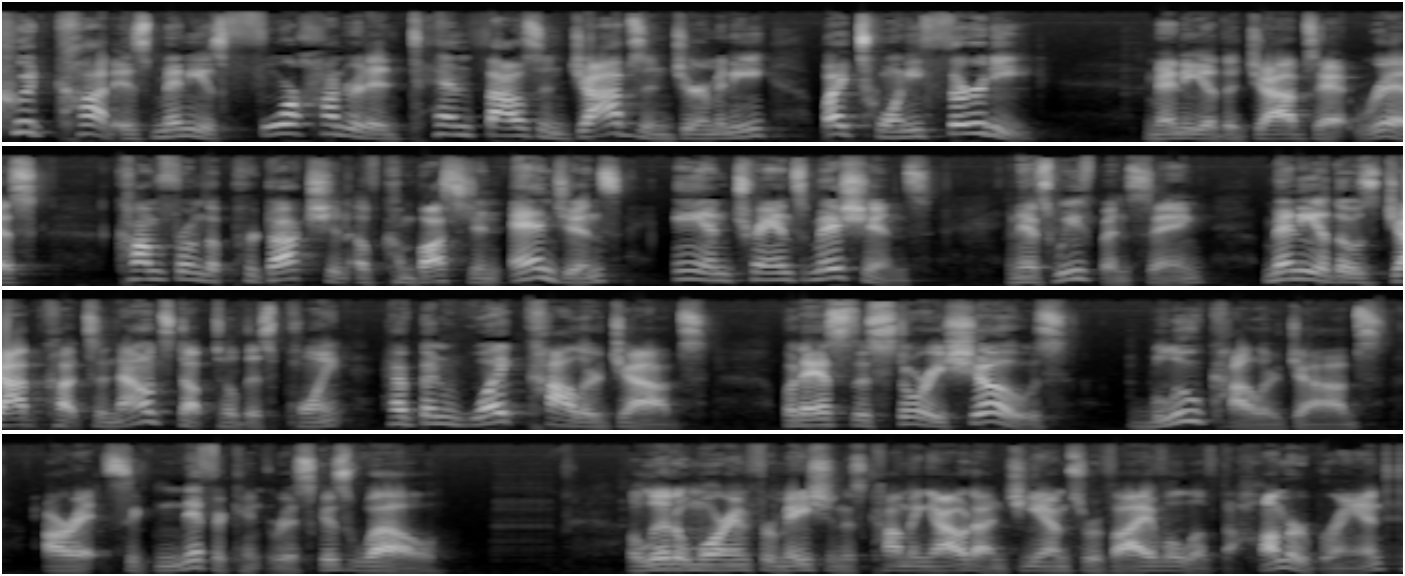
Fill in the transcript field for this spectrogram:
could cut as many as 410,000 jobs in Germany by 2030. Many of the jobs at risk come from the production of combustion engines and transmissions. And as we've been saying, many of those job cuts announced up till this point have been white collar jobs. But as the story shows, blue collar jobs are at significant risk as well. A little more information is coming out on GM's revival of the Hummer brand.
